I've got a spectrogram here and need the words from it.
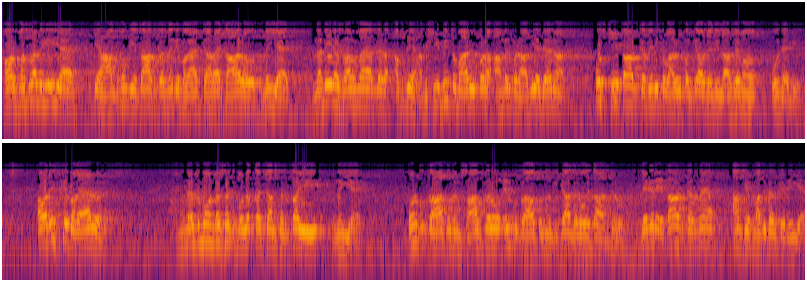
اور مسئلہ بھی یہی ہے کہ حاکموں کی اطاعت کرنے کے بغیر چارہ کار نہیں ہے۔ نبی رسول میں اگر عبد حبشی بھی تمہارے اوپر عامر بڑھا دیا جائے نا اس کی اطاعت کرنے کی تمہارے اوپر کیا ہو جائے گی؟ لازم ہو جائے گی۔ اور اس کے بغیر نظم و نسق ملک کا چل سکتا ہی نہیں ہے۔ ان کو کہا تم انصاف کرو، ان کو کہا تم ان کی کیا کرو؟ اطاعت کرو۔ لیکن اطاعت کرنا آنکھیں بند کر کے نہیں ہے۔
